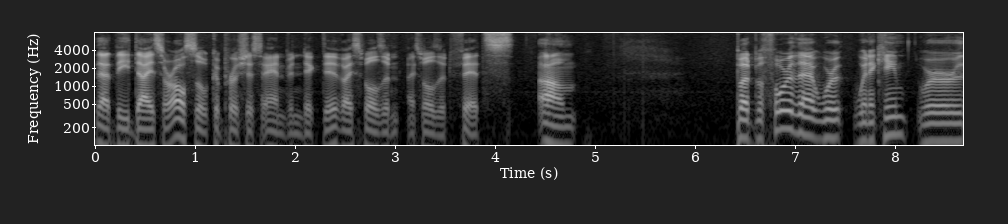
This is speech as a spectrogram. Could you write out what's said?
that the dice are also capricious and vindictive, I suppose it I suppose it fits. Um, but before that, were when it came were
